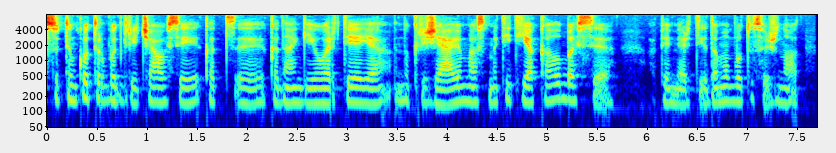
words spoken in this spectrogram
Sutinku turbūt greičiausiai, kad e, kadangi jau artėja nukryžiavimas, matyti jie kalbasi apie mirtį, įdomu būtų sužinoti,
